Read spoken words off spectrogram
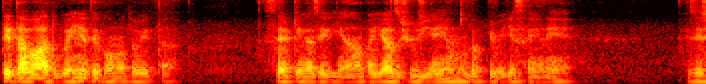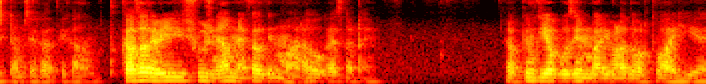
तेता बाद हुआ ही देखो मतलब इतना सेटिंग ऐसे कि हाँ भाई आज शूज़ है मतलब कि भैया सहने हैं। सिस्टम से करते काम। तो कल तेरी शूज़ ने हमें कल दिन मारा होगा ऐसा टाइम अब क्योंकि अब वो ज़िम्मेदारी वाला दौर तो आई है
